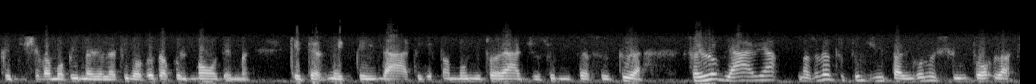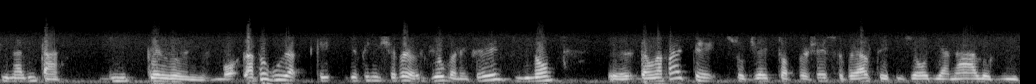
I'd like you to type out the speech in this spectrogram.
che dicevamo prima relativo proprio a quel modem che trasmette i dati, che fa monitoraggio sull'infrastruttura ferroviaria, ma soprattutto il GIP ha riconosciuto la finalità di terrorismo. La Procura che definisce però il giovane fiorentino eh, da una parte soggetto a processo per altri episodi analoghi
